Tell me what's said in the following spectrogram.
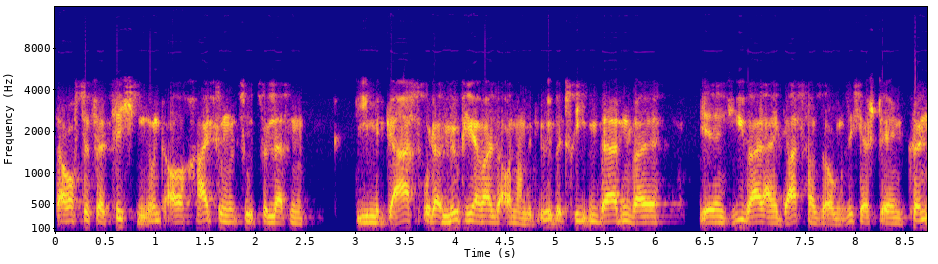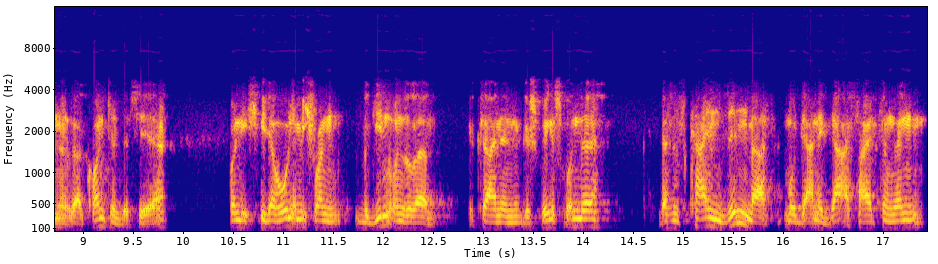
darauf zu verzichten und auch Heizungen zuzulassen, die mit Gas oder möglicherweise auch noch mit Öl betrieben werden, weil wir nicht überall eine Gasversorgung sicherstellen können oder konnten bisher. Und ich wiederhole mich von Beginn unserer kleinen Gesprächsrunde, dass es keinen Sinn macht, moderne Gasheizungen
